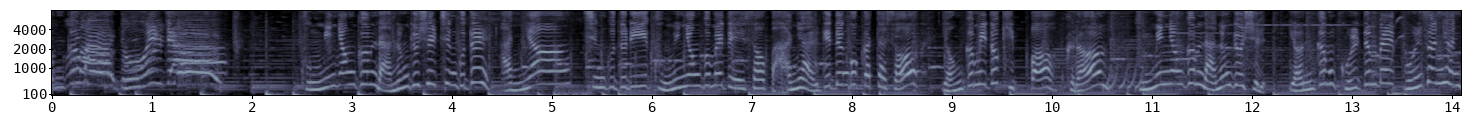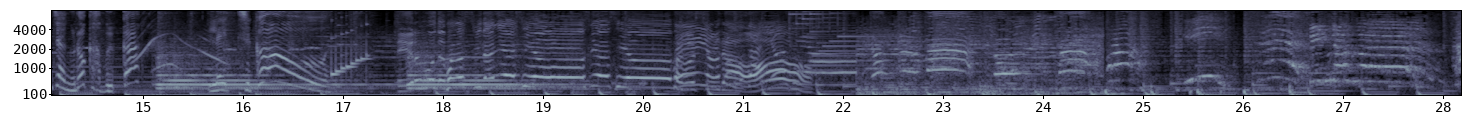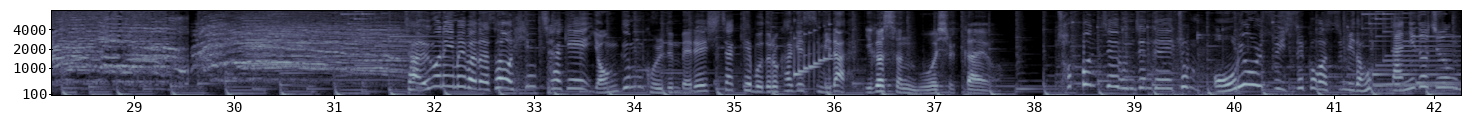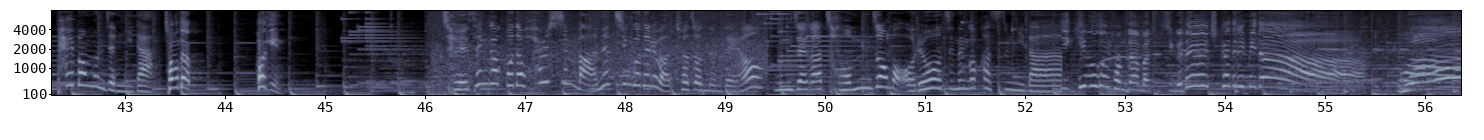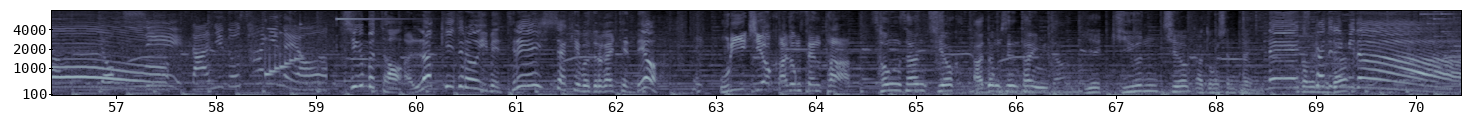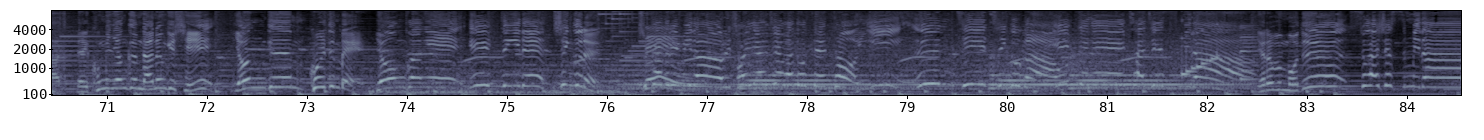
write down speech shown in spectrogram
연금아 놀자. 국민연금 나눔 교실 친구들 안녕. 친구들이 국민연금에 대해서 많이 알게 된 것 같아서 연금이 더 기뻐. 그럼 국민연금 나눔 교실 연금 골든벨 본선 현장으로 가볼까? 렛츠고! 네, 여러분 모두 반갑습니다. 안녕하세요. 자, 응원의 힘을 받아서 힘차게 연금 골든벨을 시작해 보도록 하겠습니다. 이것은 무엇일까요? 첫 번째 문제인데 좀 어려울 수 있을 것 같습니다. 혹 난이도 중 8번 문제입니다. 정답 확인. 제 생각보다 훨씬 많은 친구들이 맞춰줬는데요. 문제가 점점 어려워지는 것 같습니다. 이 기부금 정답 맞춘 친구들 축하드립니다. 와. 지금부터 럭키 드로우 이벤트를 시작해 보도록 할 텐데요. 우리 지역 아동센터 성산 지역 아동센터입니다. 예, 기운 지역 아동센터입니다. 네, 축하드립니다. 네, 국민연금 나눔교실 연금 골든벨 영광의 1등이 된 친구는 축하드립니다. 우리 전량지역 아동센터 이은지 친구가 1등을 차지했습니다. 네. 여러분 모두 수고하셨습니다.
